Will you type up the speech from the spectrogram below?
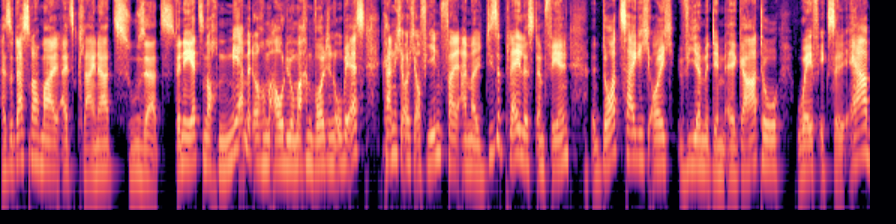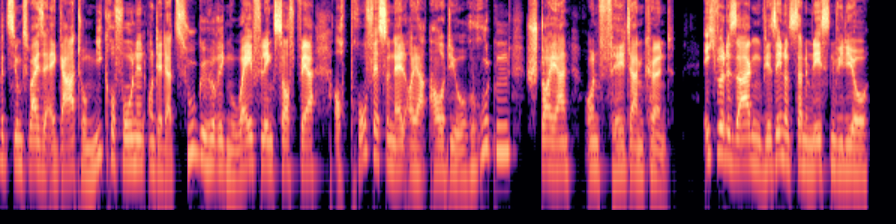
Also das nochmal als kleiner Zusatz. Wenn ihr jetzt noch mehr mit eurem Audio machen wollt in OBS, kann ich euch auf jeden Fall einmal diese Playlist empfehlen. Dort zeige ich euch, wie ihr mit dem Elgato Wave XLR bzw. Elgato Mikrofonen und der dazugehörigen Wavelink Software auch professionell euer Audio routen, steuern und filtern könnt. Ich würde sagen, wir sehen uns dann im nächsten Video.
